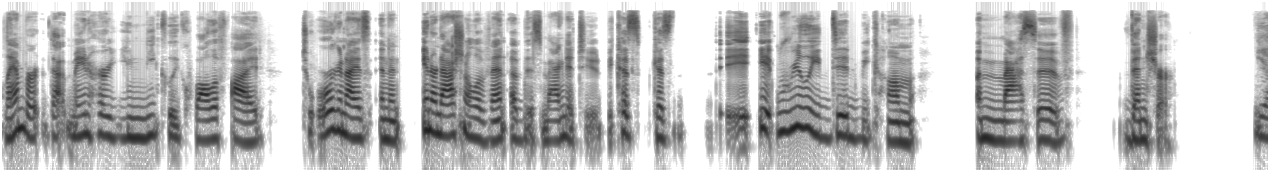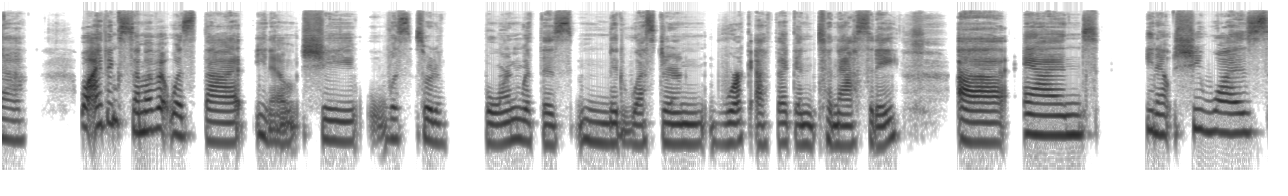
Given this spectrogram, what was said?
Lambert that made her uniquely qualified to organize an, international event of this magnitude? Because because it, it really did become a massive venture. Yeah. Well, I think some of it was that, you know, she was sort of born with this Midwestern work ethic and tenacity. Uh, and, you know, she was,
